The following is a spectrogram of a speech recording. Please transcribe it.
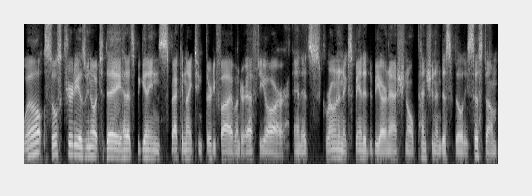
Well, Social Security as we know it today had its beginnings back in 1935 under FDR, and it's grown and expanded to be our national pension and disability system.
